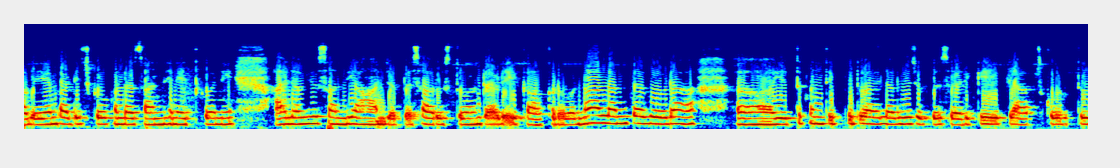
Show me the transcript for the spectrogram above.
అవేం పట్టించుకోకుండా సంధ్యని ఎత్తుకొని ఐ లవ్ యూ సంధ్య అని చెప్పేసి అరుస్తూ ఉంటాడు. ఇక అక్కడ ఉన్న వాళ్ళంతా కూడా ఎత్తుకొని తిప్పుతూ ఐ లవ్ యూ చెప్పేసరికి క్లాప్స్ కొడుతూ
